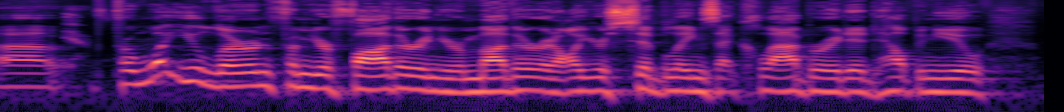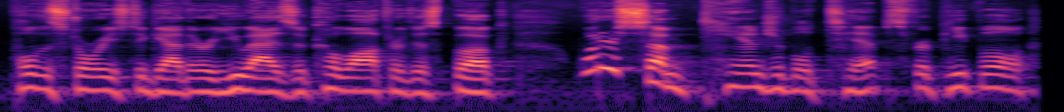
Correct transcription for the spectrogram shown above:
Uh, yeah. From what you learned from your father and your mother and all your siblings that collaborated, helping you pull the stories together, you as a co author of this book, what are some tangible tips for people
